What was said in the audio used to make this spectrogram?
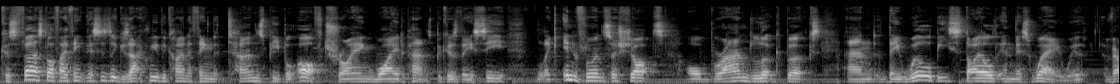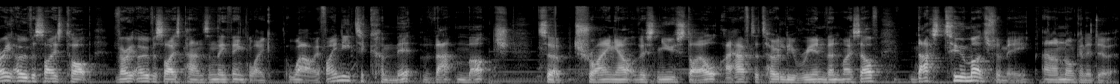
Because first off, I think this is exactly the kind of thing that turns people off trying wide pants because they see like influencer shots or brand lookbooks and they will be styled in this way with very oversized top, very oversized pants and they think like, wow, if I need to commit that much to trying out this new style, I have to totally reinvent myself. That's too much for me and I'm not going to do it.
